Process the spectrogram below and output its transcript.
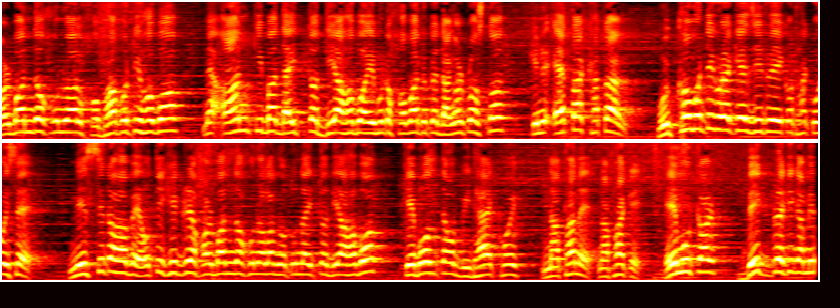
সৰ্বানন্দ সোণোৱাল সভাপতি হ'ব নে আন কিবা দায়িত্ব দিয়া হ'ব এই মুহূৰ্তত সভাটোকে ডাঙৰ প্ৰশ্ন। কিন্তু এটা খাটাং মুখ্যমন্ত্ৰীগৰাকীয়ে যিটো এই কথা কৈছে নিশ্চিতভাৱে অতি শীঘ্ৰে সৰ্বানন্দ সোণোৱালক নতুন দায়িত্ব দিয়া হ'ব কেৱল তেওঁ বিধায়ক হৈ নাথানে নাথাকে। এই মুহূৰ্তৰ বিগ ব্ৰেকিং আমি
